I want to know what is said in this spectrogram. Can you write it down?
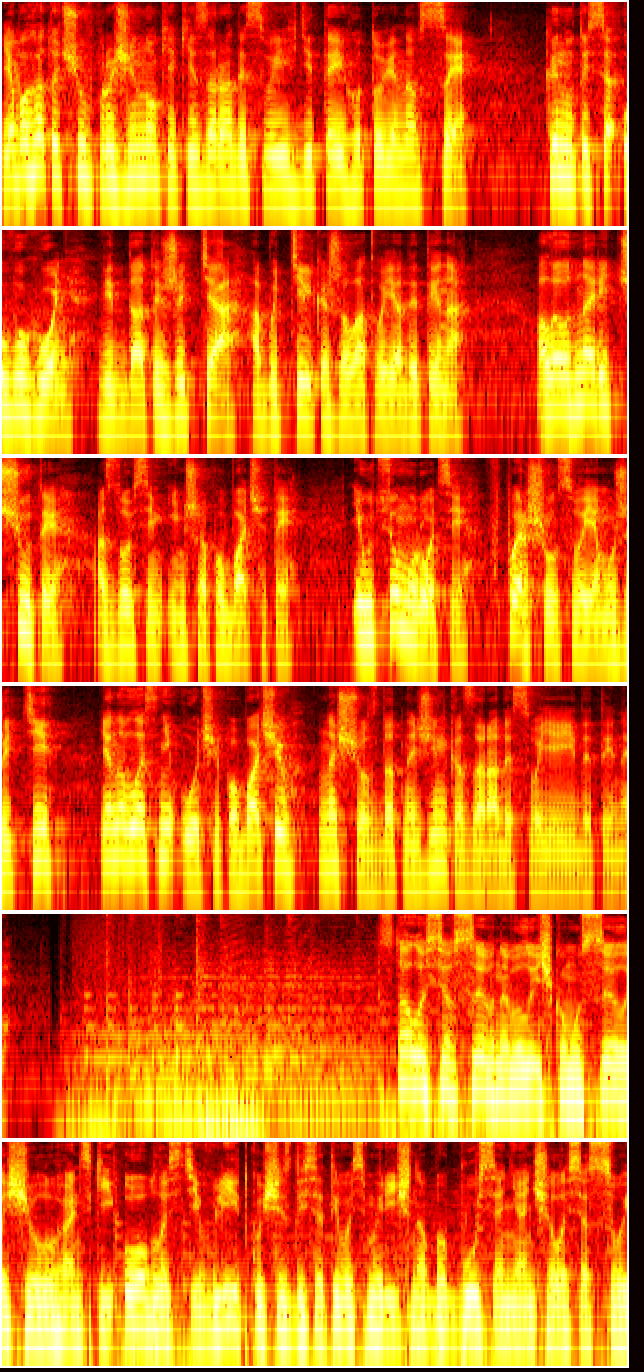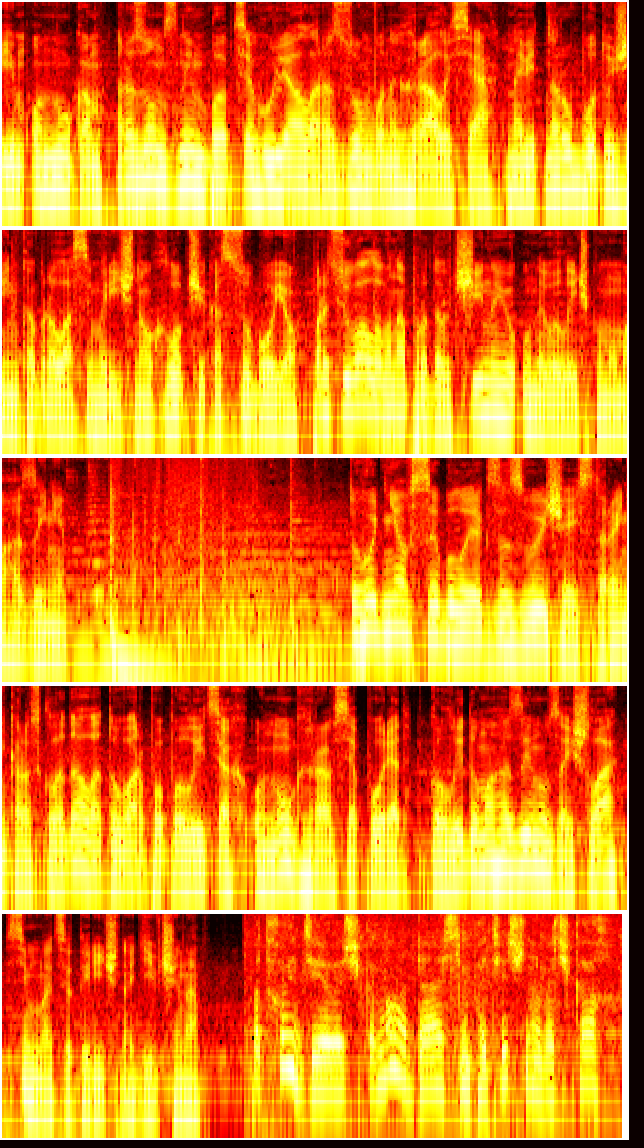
Я багато чув про жінок, які заради своїх дітей готові на все. Кинутися у вогонь, віддати життя, аби тільки жила твоя дитина. Але одна річ чути, а зовсім інша побачити. І у цьому році, вперше у своєму житті, я на власні очі побачив, на що здатна жінка заради своєї дитини. Сталося все в невеличкому селищі у Луганській області. Влітку 68-річна бабуся нянчилася з своїм онуком. Разом з ним бабця гуляла, разом вони гралися. Навіть на роботу жінка брала семирічного хлопчика з собою. Працювала вона продавчиною у невеличкому магазині. Того дня все було як зазвичай. Старенька розкладала товар по полицях. Онук грався поряд. Коли до магазину зайшла 17-річна дівчина. Подходит девочка, молодая, симпатичная, в очках,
